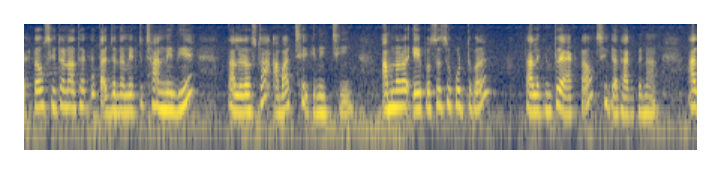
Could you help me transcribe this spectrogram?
একটাও সিটা না থাকে, তার জন্য আমি একটু ছাননি দিয়ে তালের রসটা আবার ছেঁকে নিচ্ছি। আপনারা এই প্রসেসও করতে পারেন। তাহলে কিন্তু একটাও সিটা থাকবে না। আর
